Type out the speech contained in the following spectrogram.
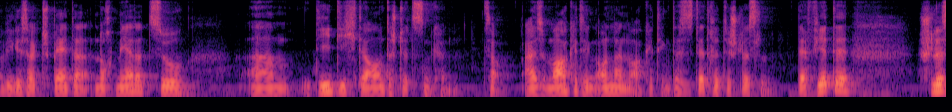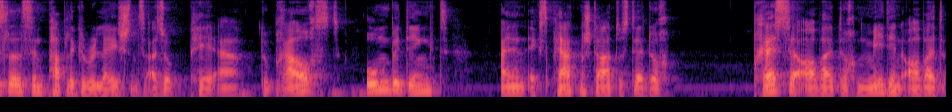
Wie gesagt, später noch mehr dazu, ähm, die dich da unterstützen können. So, also Marketing, Online-Marketing, das ist der dritte Schlüssel. Der vierte Schlüssel sind Public Relations, also PR. Du brauchst unbedingt einen Expertenstatus, der durch Pressearbeit, durch Medienarbeit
